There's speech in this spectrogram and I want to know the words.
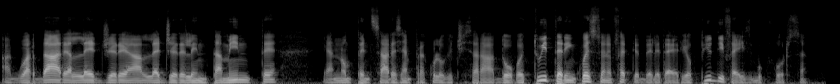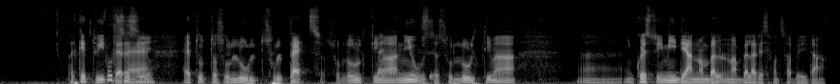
a, guardare, a leggere, a leggere lentamente e a non pensare sempre a quello che ci sarà dopo. E Twitter in questo in effetti è deleterio, più di Facebook forse. Perché Twitter è, sì. è, tutto sul pezzo, sull'ultima Beh, news, sì. sull'ultima... Uh, in questo i media hanno un bel, una bella responsabilità.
